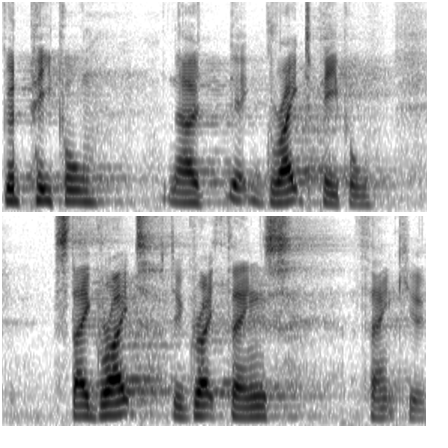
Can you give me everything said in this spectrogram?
Good people, no, great people. Stay great, do great things. Thank you.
